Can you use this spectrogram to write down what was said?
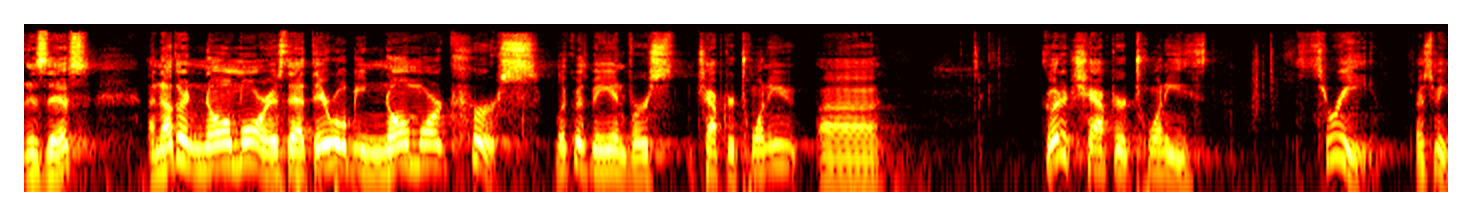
is this. Another no more is that there will be no more curse. Look with me in verse chapter 20. Uh, go to chapter 23. Excuse me,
